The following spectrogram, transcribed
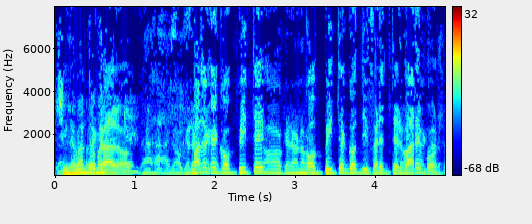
Si levanta Pues más claro. de 100, ah, no, que no. Pasa que compiten, No, que no, no. compiten con diferentes baremos,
